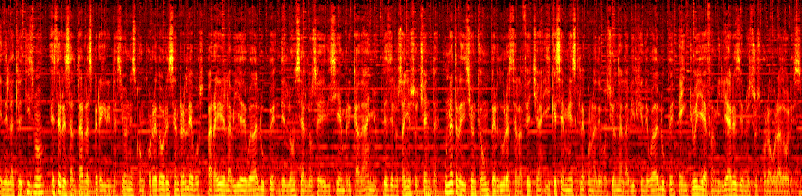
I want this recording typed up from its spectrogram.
En el atletismo es de resaltar las peregrinaciones con corredores en relevos para ir a la Villa de Guadalupe del 11 al 12 de diciembre cada año, desde los años 80, una tradición que aún perdura hasta la fecha y que se mezcla con la devoción a la Virgen de Guadalupe e incluye a familiares de nuestros colaboradores.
